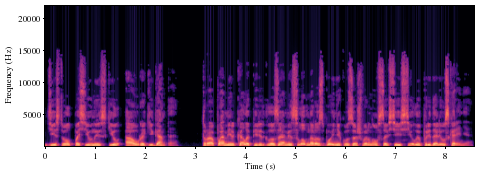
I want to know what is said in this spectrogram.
действовал пассивный скилл аура гиганта. Тропа мелькала перед глазами, словно разбойнику, зашвырнув со всей силы, придали ускорение.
